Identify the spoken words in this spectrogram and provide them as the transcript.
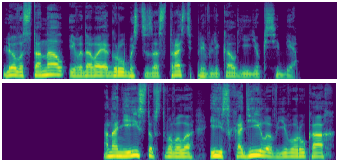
Лева стонал и, выдавая грубость за страсть, привлекал ее к себе. Она неистовствовала и исходила в его руках,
